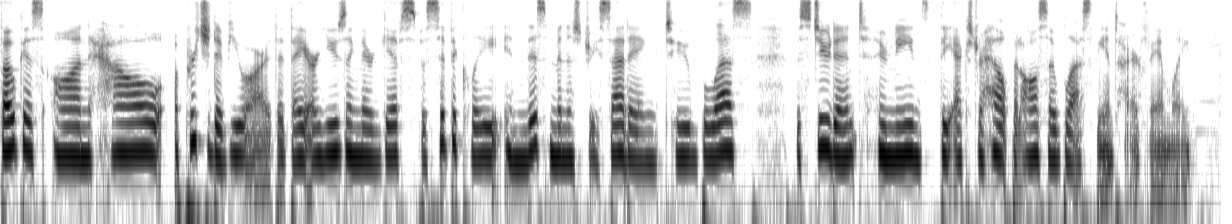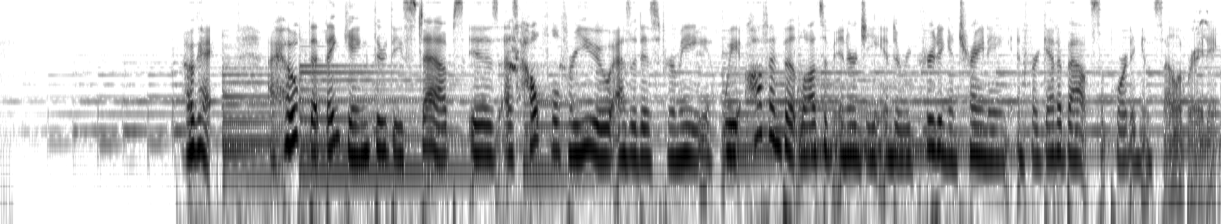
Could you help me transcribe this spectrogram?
focus on how appreciative you are that they are using their gifts specifically in this ministry setting to bless the student who needs the extra help, but also bless the entire family. Okay, I hope that thinking through these steps is as helpful for you as it is for me. We often put lots of energy into recruiting and training and forget about supporting and celebrating.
